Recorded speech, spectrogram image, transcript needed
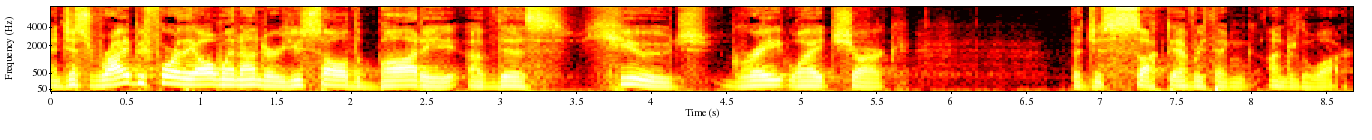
And just right before they all went under, you saw the body of this huge great white shark that just sucked everything under the water.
